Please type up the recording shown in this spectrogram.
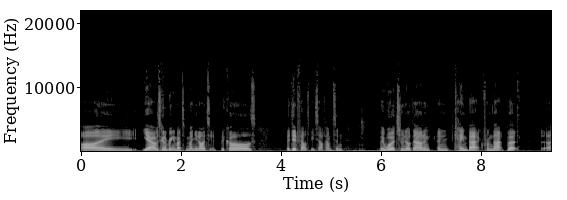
I yeah, I was going to bring it back to Man United because they did fail to beat Southampton. They were two 0 down and, and came back from that. But uh,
